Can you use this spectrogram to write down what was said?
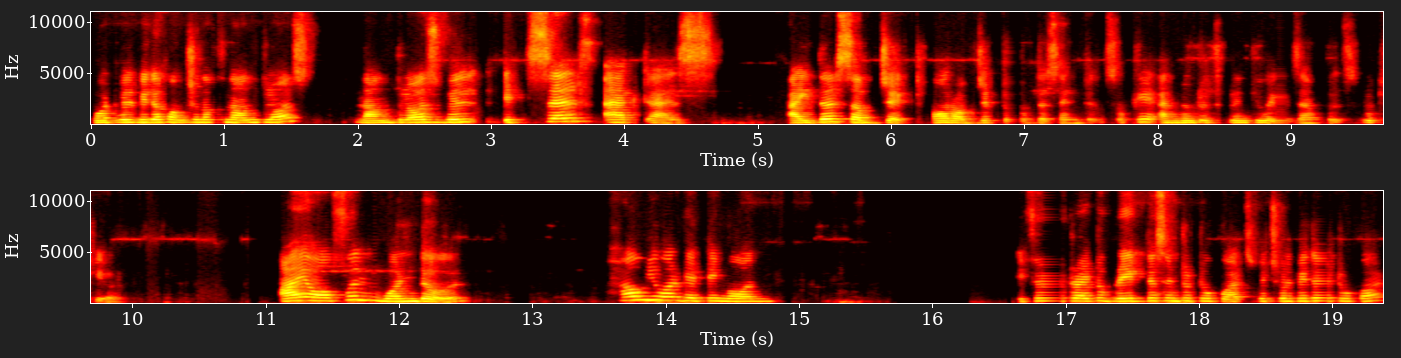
What will be the function of noun clause? Noun clause will itself act as either subject or object of the sentence. Okay, I'm going to explain few examples. Look here. I often wonder how you are getting on. If you try to break this into two parts, which will be the two part?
